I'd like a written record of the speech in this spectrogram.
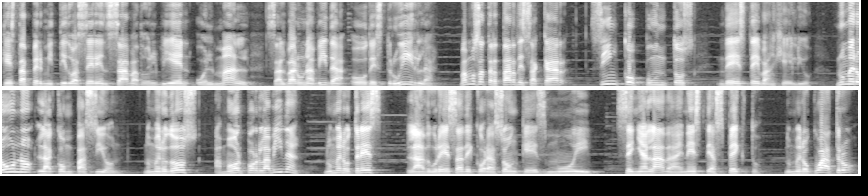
qué está permitido hacer en sábado, el bien o el mal, salvar una vida o destruirla. Vamos a tratar de sacar cinco puntos de este Evangelio. Número uno, la compasión. Número dos, amor por la vida. Número tres, la dureza de corazón que es muy señalada en este aspecto. Número cuatro,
